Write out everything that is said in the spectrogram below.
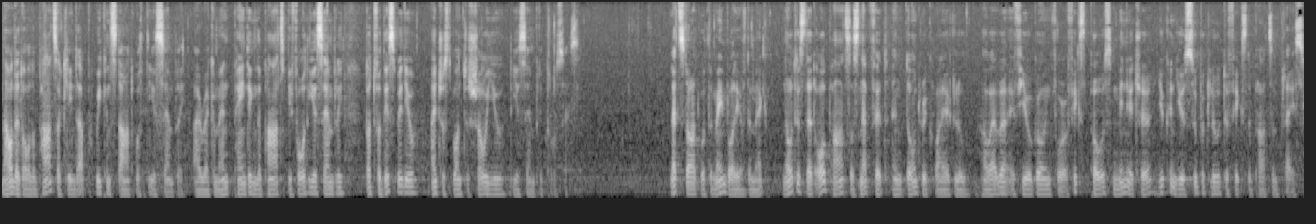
Now that all the parts are cleaned up, we can start with the assembly. I recommend painting the parts before the assembly, but for this video I just want to show you the assembly process. Let's start with the main body of the Mech. Notice that all parts are snap fit and don't require glue. However, if you're going for a fixed pose miniature, you can use super glue to fix the parts in place.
